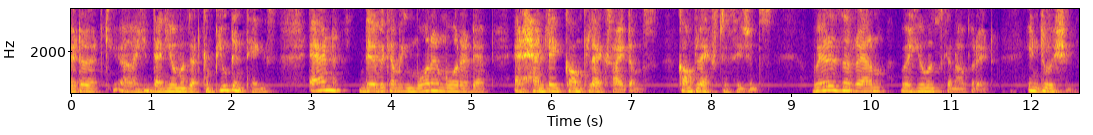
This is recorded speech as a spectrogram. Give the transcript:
better at, uh, than humans at computing things, and they're becoming more and more adept at handling complex items, complex decisions. Where is the realm where humans can operate? intuition,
